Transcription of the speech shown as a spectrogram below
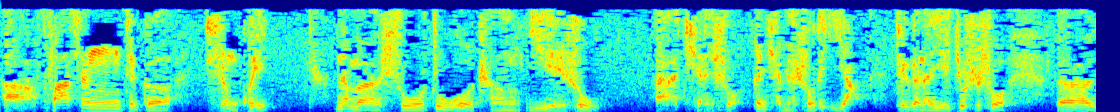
啊，发生这个盛会，那么所诸恶成也入啊前说，跟前面说的一样。这个呢，也就是说，呃，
